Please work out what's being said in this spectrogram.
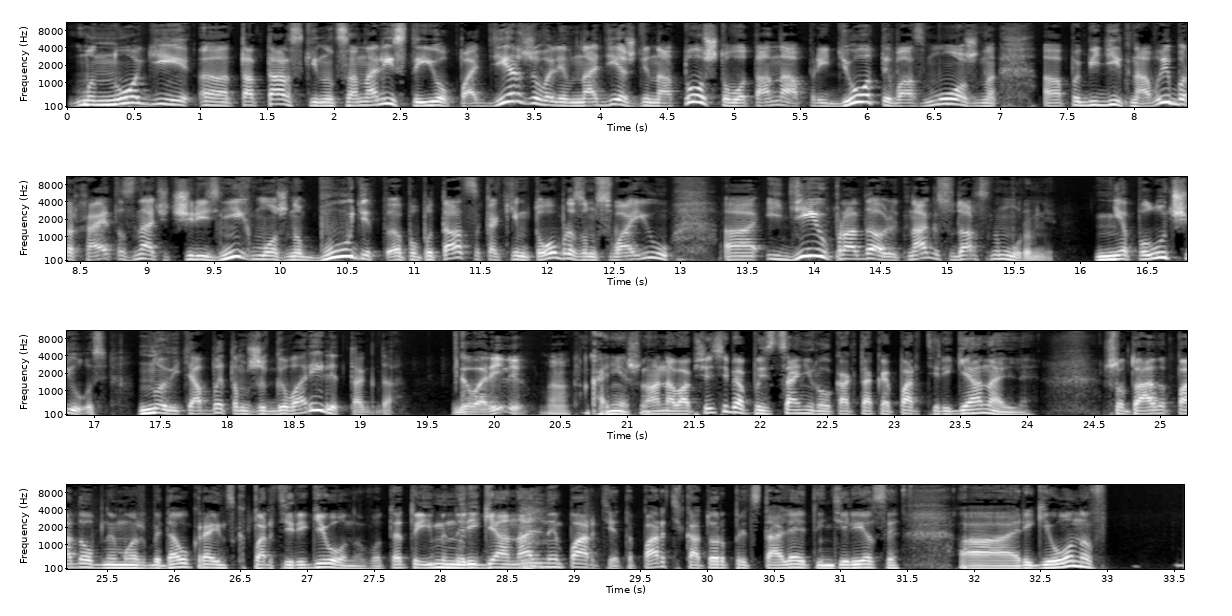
многие э, татарские националисты ее поддерживали в надежде на то, что вот она придет и, возможно, э, победит на выборах, а это значит, через них можно будет э, попытаться каким-то образом свою э, идею продавливать на государственном уровне. Не получилось. Но ведь об этом же говорили тогда. Говорили? Конечно. Она вообще себя позиционировала как такая партия региональная что-то подобное, может быть, да, Украинской партии региона. Вот это именно региональная партия. Это партия, которая представляет интересы а, регионов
